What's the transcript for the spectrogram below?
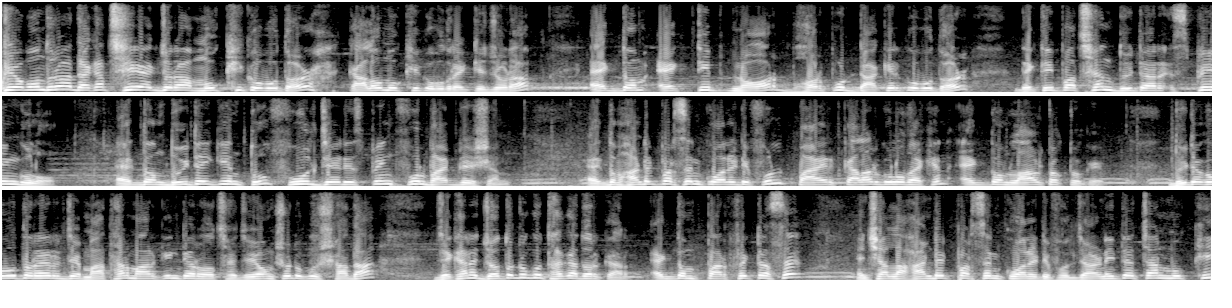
প্রিয় বন্ধুরা, দেখাচ্ছি একজোড়া মুখী কবুতর, কালো মুখী কবুতর একটি জোড়া। একদম অ্যাক্টিভ নর, ভরপুর ডাকের কবুতর। দেখতেই পাচ্ছেন দুইটার স্প্রিংগুলো একদম দুইটাই কিন্তু full Z spring full vibration. একদম হান্ড্রেড পার্সেন্ট কোয়ালিটি ফুল পায়ের কালারগুলো দেখেন একদম লাল টকটকে। দুইটা কবুতরের যে মাথার মার্কিংটা রয়েছে যে অংশটুকু সাদা যেখানে যতটুকু থাকা দরকার একদম পারফেক্ট আছে। ইনশাল্লাহ হান্ড্রেড পার্সেন্ট কোয়ালিটি ফুল। যারা নিতে চান মুখী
